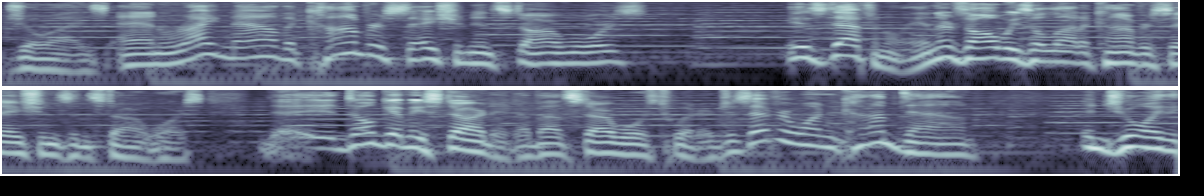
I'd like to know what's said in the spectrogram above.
joys. And right now, the conversation in Star Wars is definitely, and there's always a lot of conversations in Star Wars. Uh, Don't get me started about Star Wars Twitter. Just everyone calm down, enjoy, the,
